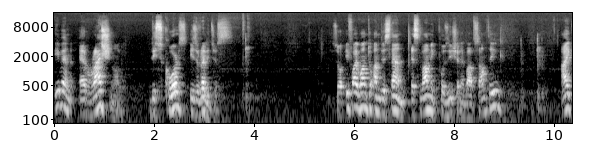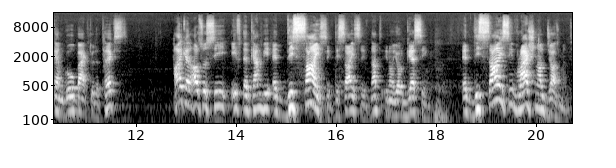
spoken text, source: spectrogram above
even a rational discourse is religious. So if I want to understand Islamic position about something, I can go back to the text. I can also see if there can be a decisive, decisive, not you know you're guessing, a decisive rational judgment.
